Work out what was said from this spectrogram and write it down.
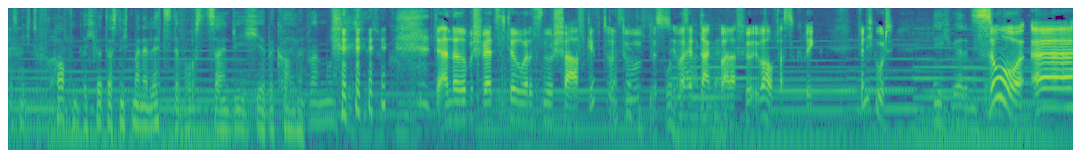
Das ist nicht zu fragen. Hoffentlich wird das nicht meine letzte Wurst sein, die ich hier bekomme. Der andere beschwert sich darüber, dass es nur Schaf gibt und du bist immerhin dankbar dafür, überhaupt was zu kriegen. Finde ich gut. Ich werde mich So, äh,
